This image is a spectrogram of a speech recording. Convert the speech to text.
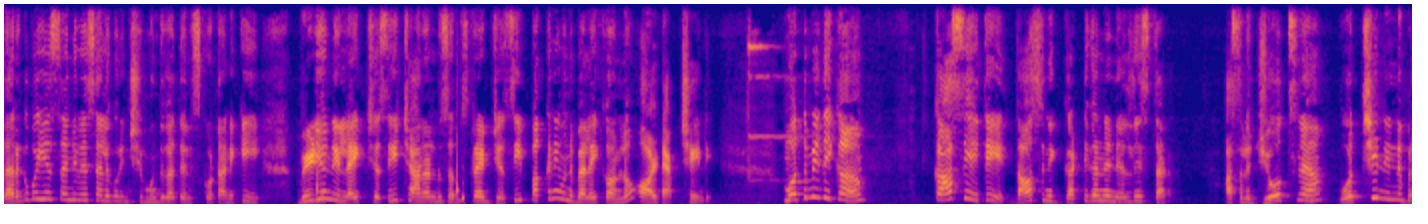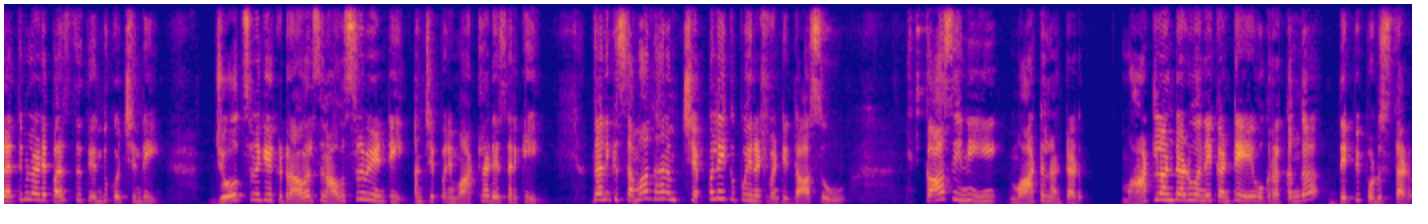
జరగబోయే సన్నివేశాల గురించి ముందుగా తెలుసుకోవటానికి వీడియోని లైక్ చేసి ఛానల్ను సబ్స్క్రైబ్ చేసి పక్కనే ఉన్న బెల్ ఐకాన్లో ఆల్ ట్యాప్ చేయండి. మొత్తం మీద ఇక కాశీ అయితే దాసుని గట్టిగానే నిలదీస్తాడు. అసలు జ్యోత్స్న వచ్చి నిన్ను బ్రతిమలాడే పరిస్థితి ఎందుకు వచ్చింది? జ్యోత్స్నకి ఇక్కడ రావాల్సిన అవసరం ఏంటి అని చెప్పని మాట్లాడేసరికి దానికి సమాధానం చెప్పలేకపోయినటువంటి దాసు కాశీని మాటలు అంటాడు మాటలు అంటాడు అనే కంటే ఒక రకంగా దెప్పి పొడుస్తాడు.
